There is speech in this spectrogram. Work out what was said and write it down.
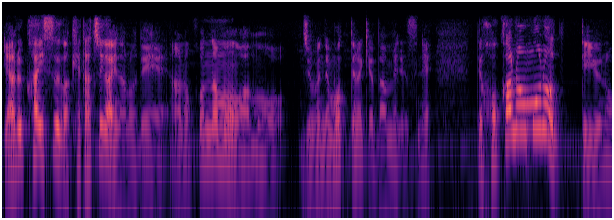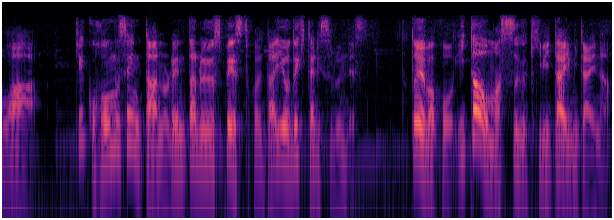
やる回数が桁違いなので、あのこんなもんはもう自分で持ってなきゃダメですね。で、他のものっていうのは、結構ホームセンターのレンタルスペースとかで代用できたりするんです。例えばこう、板をまっすぐ切りたいみたいな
